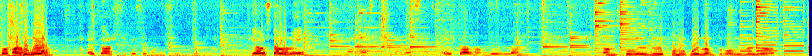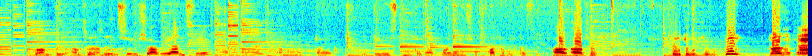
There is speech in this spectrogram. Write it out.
বসো। আছো কোন এই তো আসছি কিছুক্ষণ কি অবস্থা এই তো আলহামদুলিল্লাহ। আমি তোরে যে ফোনে কইলাম তো ভাবি লইয়া তো আনতে আনছো হ্যাঁ, বুঝছি সবই আনছি এখন আমার আমি অনেক টায়ার্ড একটু রেস্ট নিতে দাও পরে আমি সব কথা বলতেছি। আর আচ্ছা আচ্ছা। চলো চলো চলো। ড্রমে খেলে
